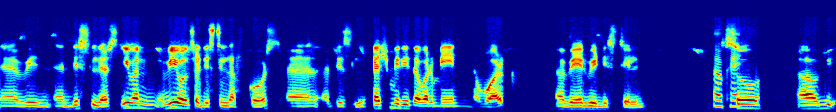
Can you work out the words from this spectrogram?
uh, with uh, distillers. Even we also distill of course uh, this kashmir is our main work uh, where we distill. Okay. So uh, we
